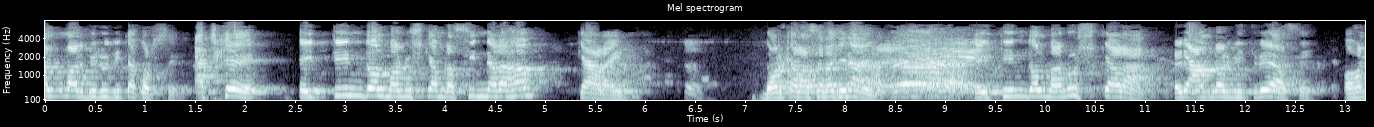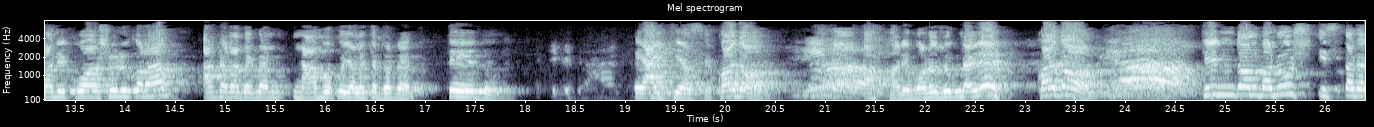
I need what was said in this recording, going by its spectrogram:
আল্লাহর বিরোধিতা করছে। আজকে এই তিন দল মানুষকে আমরা সিন্না রাহাম কেড়াই দরকার আছে নাকি নাই? এই তিন দল মানুষ কেড়া এটা আমরার ভিতরে আছে। তখন আমি কোয়া শুরু করাম, আপনারা দেখবেন নামও কইয়ালাইতে ধরবেন। তে দল। এই আইটি আছে। কয় দল? আরে বড় যুগ নাই রে। কয় দল? তিন দল মানুষ ইসলামে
